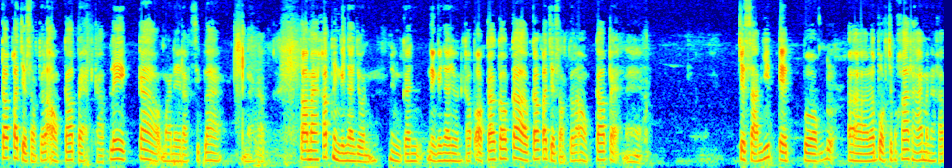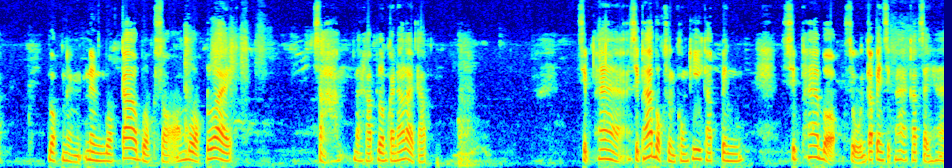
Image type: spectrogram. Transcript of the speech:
เก้าเก้าเจ็ดสองตัวละออกเก้าแปดครับ เลขเก้ามาในหลักสิบล่างนะครับ ต่อมาครับหนึ่งกันยายนหนึ่งกันหนึ่งกันยายนครับ ออกเก้าเก้าเก้าเก้าเก้าเจ็ดสองตัวละออกเก้าแปดนะฮะเจ็ดสามยี่สิบเอ็ดบวกอ่าระบบเฉพาะค่าท้ายมันนะครับ บวกหนึ่งหนึ่งบวกเก้าบวกสองบวกด้วยสามนะครับ รวมกันเท่าไหร่ครับ สิบห้าสิบห้าบวกศูนย์คงที่ครับ เป็นสิบห้าบวกศูนย์ก็เป็นสิบห้าครับ ใส่ห้า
